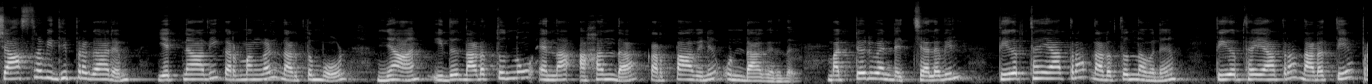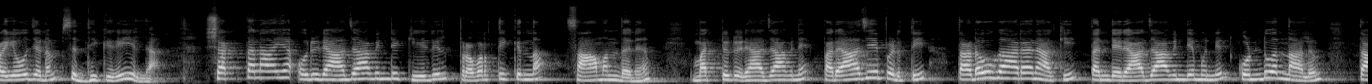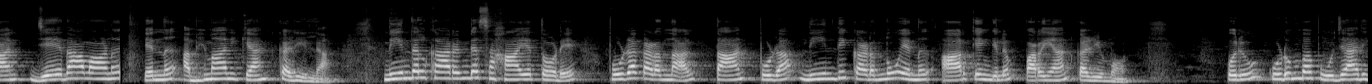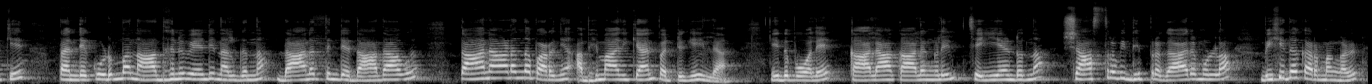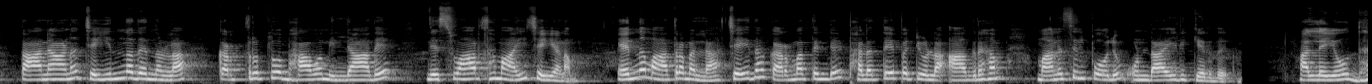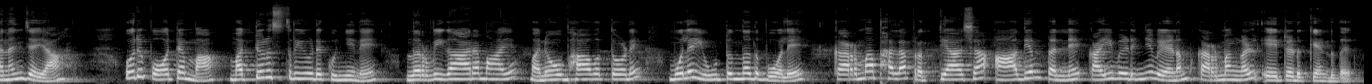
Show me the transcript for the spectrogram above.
ശാസ്ത്രവിധി പ്രകാരം യജ്ഞാദി കർമ്മങ്ങൾ നടത്തുമ്പോൾ ഞാൻ ഇത് നടത്തുന്നു എന്ന അഹന്ത കർത്താവിന് ഉണ്ടാകരുത്. മറ്റൊരുവന്റെ ചെലവിൽ തീർത്ഥയാത്ര നടത്തുന്നവന് തീർത്ഥയാത്ര നടത്തിയ പ്രയോജനം സിദ്ധിക്കുകയില്ല. ശക്തനായ ഒരു രാജാവിന്റെ കീഴിൽ പ്രവർത്തിക്കുന്ന സാമന്തന് മറ്റൊരു രാജാവിനെ പരാജയപ്പെടുത്തി തടവുകാരനാക്കി തന്റെ രാജാവിന്റെ മുന്നിൽ കൊണ്ടുവന്നാലും താൻ ജേതാവാണ് എന്ന് അഭിമാനിക്കാൻ കഴിയില്ല. നീന്തൽക്കാരന്റെ സഹായത്തോടെ പുഴ കടന്നാൽ താൻ പുഴ നീന്തി കടന്നു എന്ന് ആർക്കെങ്കിലും പറയാൻ കഴിയുമോ? ഒരു കുടുംബ പൂജാരിക്ക് തന്റെ കുടുംബനാഥനു വേണ്ടി നൽകുന്ന ദാനത്തിന്റെ ദാതാവ് താനാണെന്ന് പറഞ്ഞ് അഭിമാനിക്കാൻ പറ്റുകയില്ല. ഇതുപോലെ കാലാകാലങ്ങളിൽ ചെയ്യേണ്ടുന്ന ശാസ്ത്രവിധി പ്രകാരമുള്ള വിഹിത കർമ്മങ്ങൾ താനാണ് ചെയ്യുന്നതെന്നുള്ള കർത്തൃത്വഭാവമില്ലാതെ നിസ്വാർത്ഥമായി ചെയ്യണം. എന്ന് മാത്രമല്ല ചെയ്ത കർമ്മത്തിന്റെ ഫലത്തെപ്പറ്റിയുള്ള ആഗ്രഹം മനസ്സിൽ പോലും ഉണ്ടായിരിക്കരുത്. അല്ലയോ ധനഞ്ജയ? ഒരു പോറ്റമ്മ മറ്റൊരു സ്ത്രീയുടെ കുഞ്ഞിനെ നിർവികാരമായ മനോഭാവത്തോടെ മുലയൂട്ടുന്നത് പോലെ കർമ്മഫല പ്രത്യാശ ആദ്യം തന്നെ കൈവെടിഞ്ഞ് വേണം കർമ്മങ്ങൾ ഏറ്റെടുക്കേണ്ടത്.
